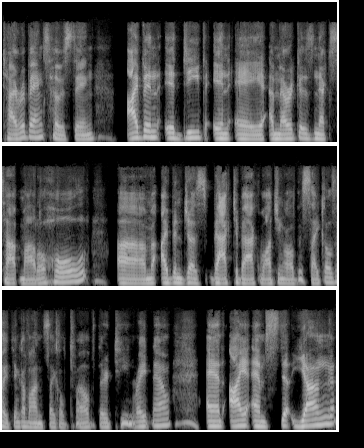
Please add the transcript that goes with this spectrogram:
Tyra Banks hosting. I've been deep in a America's Next Top Model hole. Um, I've been just back to back watching all the cycles. I think I'm on cycle 12, 13 right now. And I am still young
